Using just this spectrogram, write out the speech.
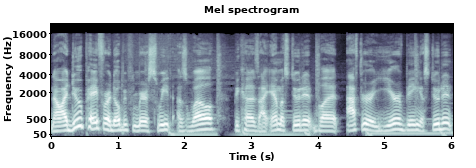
Now I do pay for Adobe Premiere Suite as well, because I am a student, but after a year of being a student,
